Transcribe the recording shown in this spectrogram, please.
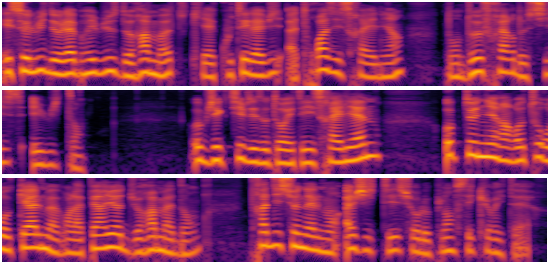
et celui de l'abribus de Ramoth qui a coûté la vie à trois Israéliens, dont deux frères de 6 et 8 ans. Objectif des autorités israéliennes obtenir un retour au calme avant la période du ramadan, traditionnellement agitée sur le plan sécuritaire.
